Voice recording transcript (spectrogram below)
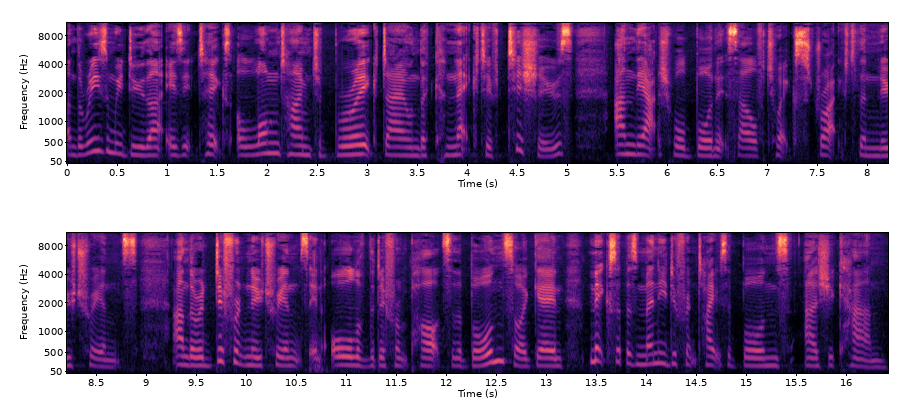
And the reason we do that is it takes a long time to break down the connective tissues and the actual bone itself to extract the nutrients. And there are different nutrients in all of the different parts of the bone. So again, mix up as many different types of bones as you can.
